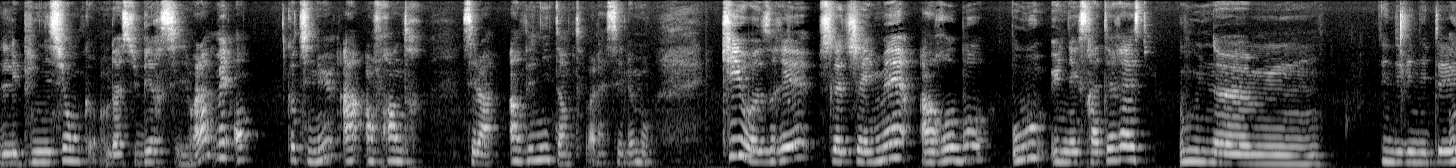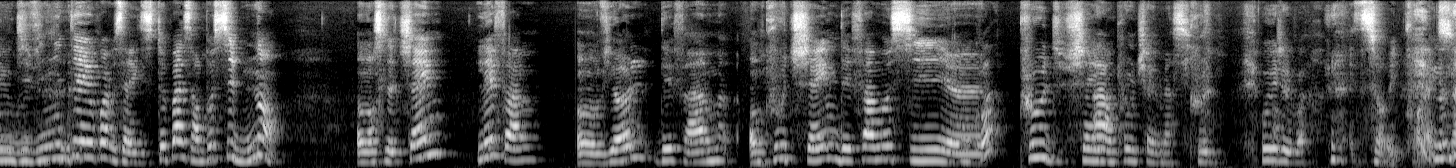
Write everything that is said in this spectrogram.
les punitions qu'on doit subir si voilà, mais on continue à enfreindre. C'est là, impénitente, voilà, c'est le mot. Qui oserait slut-shamer un robot? Ou une extraterrestre ou une euh, Une divinité. une ou- divinité ou quoi, mais ça n'existe pas, c'est impossible. Non. On slut shame les femmes. On viole des femmes. On prude shame des femmes aussi. euh, quoi? Prude shame. Ah, on une chaîne, merci. Prude. Oui, je vois. Sorry pour l'accent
